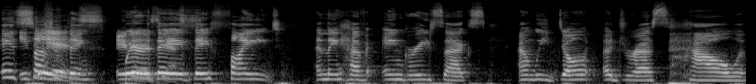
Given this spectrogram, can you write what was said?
It's It such a thing It where is, they yes. they fight and they have angry sex and we don't address how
